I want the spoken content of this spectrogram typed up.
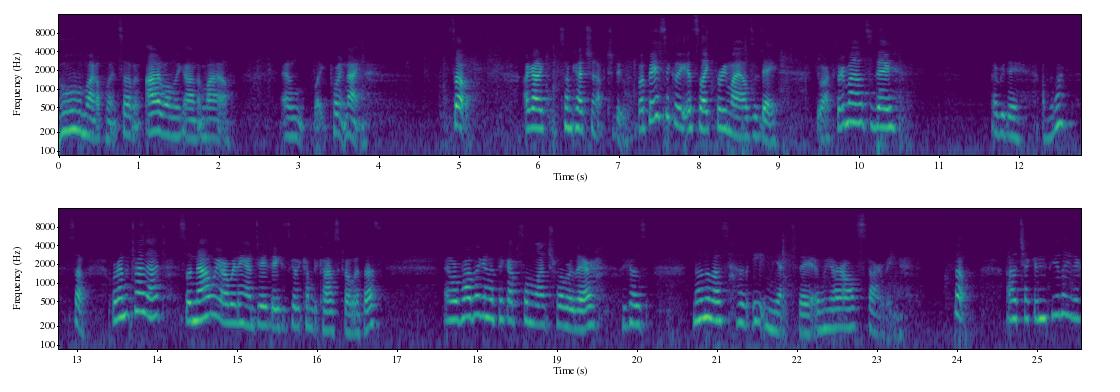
Oh, mile point seven. I've only gone a mile and like point nine. So I got some catching up to do. But basically, it's like three miles a day. You walk three miles a day every day of the month. So we're gonna try that. So now we are waiting on JJ. He's gonna come to Costco with us, and we're probably gonna pick up some lunch while we're there because none of us have eaten yet today, and we are all starving. So I'll check in with you later.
